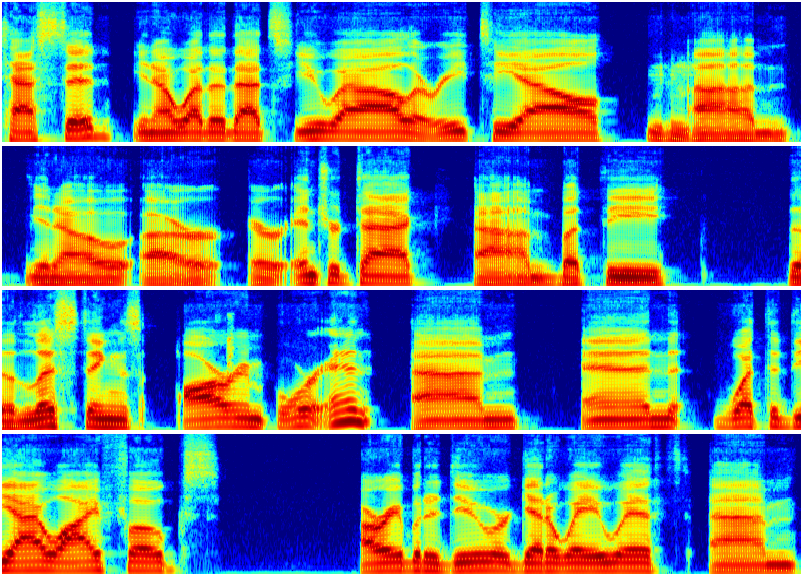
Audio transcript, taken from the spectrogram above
tested. You know whether that's UL or ETL, um, you know, or or Intertek, um, but the the listings are important. Um, and what the DIY folks are able to do or get away with, um,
